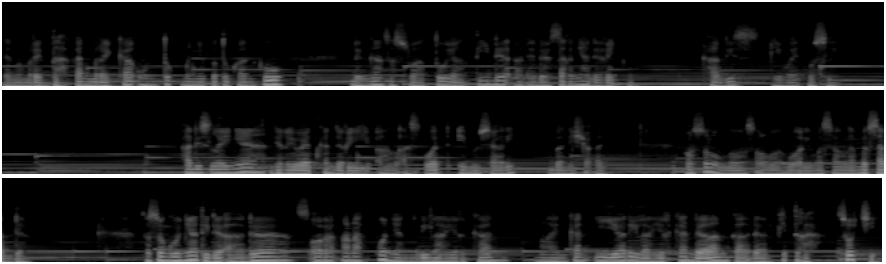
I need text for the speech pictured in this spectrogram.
dan memerintahkan mereka untuk menyekutukanku dengan sesuatu yang tidak ada dasarnya dariku. Hadis riwayat Muslim. Hadis lainnya diriwayatkan dari Al-Aswad Ibnu Syari Bani Sya'ad. Rasulullah Shallallahu Alaihi Wasallam bersabda, Sesungguhnya tidak ada seorang anak pun yang dilahirkan, melainkan ia dilahirkan dalam keadaan fitrah, suci,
